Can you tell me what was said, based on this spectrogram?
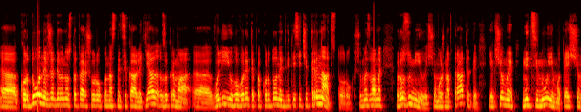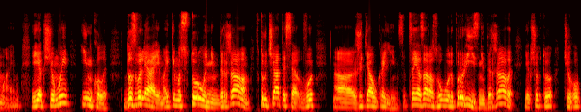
е, кордони вже 91-го року нас не цікавлять. Я, зокрема, е, волію говорити про кордони 2013 року, що ми з вами розуміли, що можна втратити, якщо ми не цінуємо те, що маємо. І якщо ми інколи дозволяємо якимось стороннім державам втручатися в життя українців. Це я зараз говорю про різні держави, якщо хто чого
